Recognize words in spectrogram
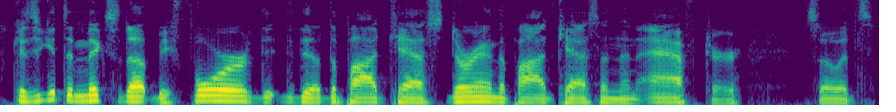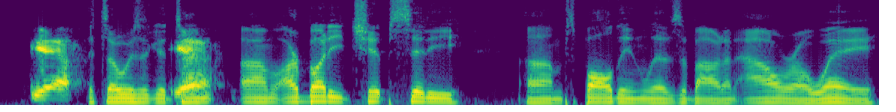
because you get to mix it up before the, the the podcast, during the podcast, and then after. So it's Yeah, it's always a good Yeah. time. Um, our buddy Chip City um, Spalding lives about an hour away.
